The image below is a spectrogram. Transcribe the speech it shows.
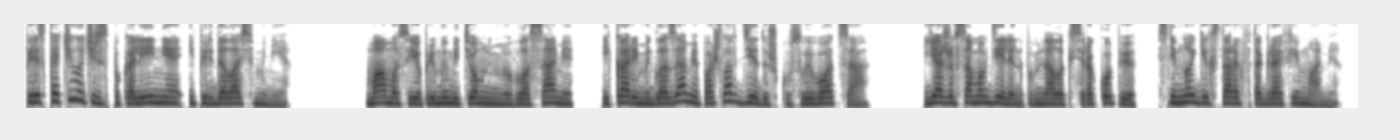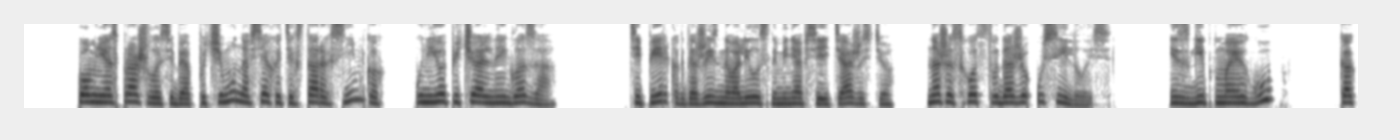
перескочила через поколения и передалась мне. Мама с ее прямыми темными волосами и карими глазами пошла в дедушку своего отца. Я же в самом деле напоминала ксерокопию с немногих старых фотографий маме. Помню, я спрашивала себя, почему на всех этих старых снимках у нее печальные глаза. Теперь, когда жизнь навалилась на меня всей тяжестью, наше сходство даже усилилось. Изгиб моих губ, как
